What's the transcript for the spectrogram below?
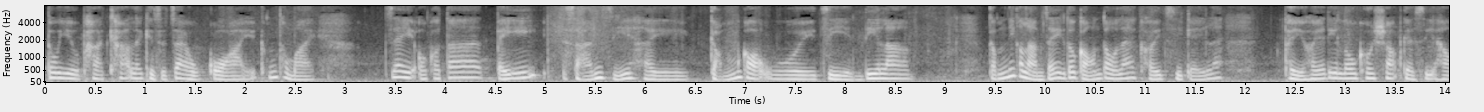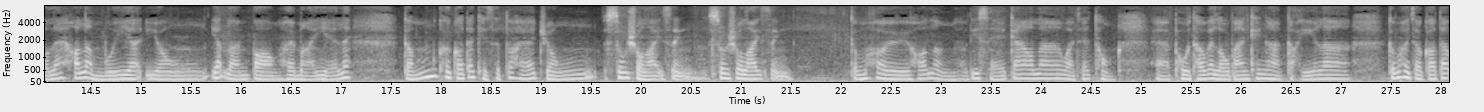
都要拍卡呢，其實真係好怪。咁同埋即係我覺得比散紙係感覺會自然啲啦。咁呢個男仔亦都講到呢，佢自己呢，譬如去一啲 local shop 嘅時候呢，可能每日用一兩磅去買嘢呢，咁佢覺得其實都係一種 socializing，socializing。 咁去可能有啲社交啦，或者同誒鋪頭嘅老闆傾下偈啦，咁佢就覺得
